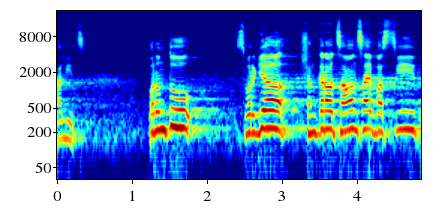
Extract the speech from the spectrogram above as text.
झालीच. परंतु स्वर्गीय शंकरराव चव्हाण साहेब असतील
